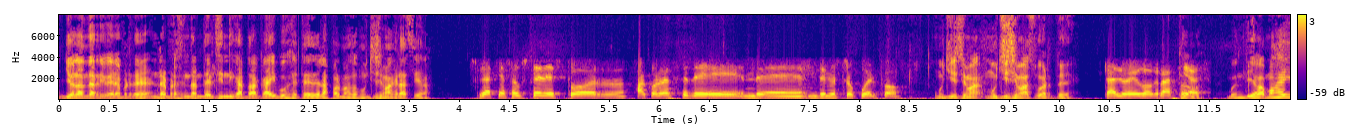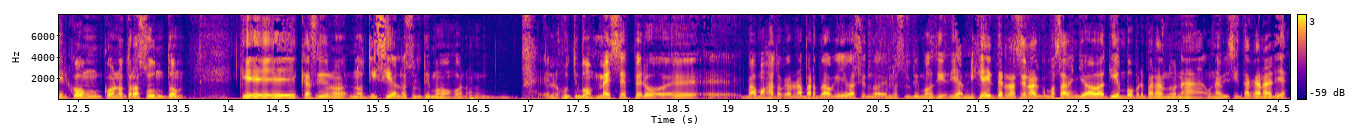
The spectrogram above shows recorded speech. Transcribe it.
Yolanda, Rivera, representante del sindicato acá y BUGT de Las Palmas muchísimas gracias. Gracias a ustedes por acordarse de, de, nuestro cuerpo. Muchísima, muchísima suerte. Hasta luego, gracias. Buen día. Vamos a ir con, con otro asunto que, ha sido noticia en los últimos, bueno, en los últimos meses, pero eh, eh, vamos a tocar un apartado que lleva haciendo en los últimos 10 días. Amnistía Internacional, como saben, llevaba tiempo preparando una, una visita a Canarias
